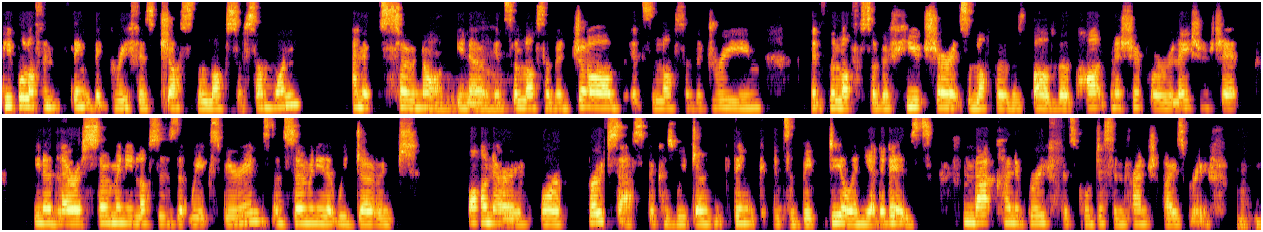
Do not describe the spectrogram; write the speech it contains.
people often think that grief is just the loss of someone and it's so not oh, you know? no. it's the loss of a job it's the loss of a dream it's the loss of a future it's the loss of, of a partnership or a relationship. You know there are so many losses that we experience and so many that we don't honor or process because we don't think it's a big deal and yet it is and that kind of grief is called disenfranchised grief mm-hmm.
